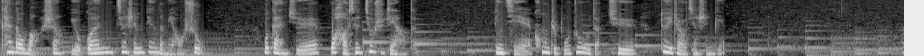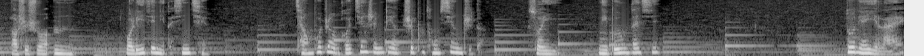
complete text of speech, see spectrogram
看到网上有关精神病的描述，我感觉我好像就是这样的，并且控制不住的去对照精神病。老师说：“嗯，我理解你的心情。强迫症和精神病是不同性质的，所以你不用担心。”多年以来，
